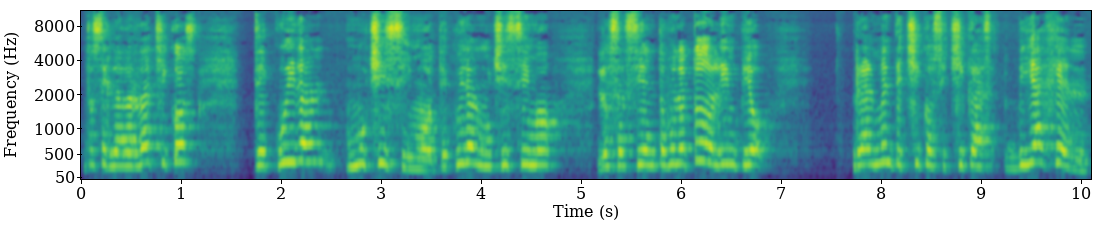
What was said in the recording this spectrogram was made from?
Entonces, la verdad, chicos, te cuidan muchísimo, te cuidan muchísimo los asientos, bueno, todo limpio. Realmente, chicos y chicas, viajen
